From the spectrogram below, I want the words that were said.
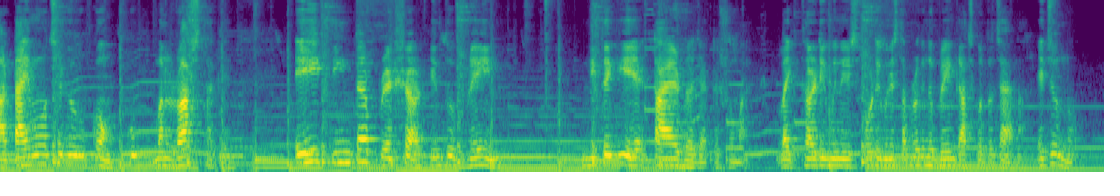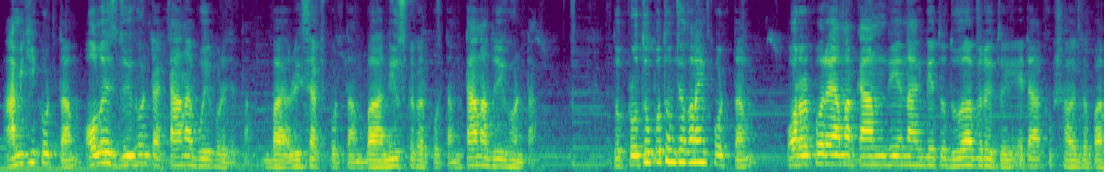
আর টাইমও হচ্ছে খুব কম, খুব মানে রাশ থাকে। এই তিনটার প্রেশার কিন্তু ব্রেইন নিতে গিয়ে টায়ার্ড হয়ে যায় একটা সময়। Like thirty minutes forty minutes তারপরে কিন্তু ব্রেন কাজ করতে চায় না। এই জন্য আমি কি করতাম অলওয়েজ দুই ঘণ্টা টানা বই পড়ে যেতাম, বা রিসার্চ করতাম, বা নিউজ পেপার পড়তাম, টানা দুই ঘণ্টা। তো প্রথম প্রথম যখন আমি পড়তাম, পড়ার পরে আমার কান দিয়ে, নাক দিয়ে তো ধোয়া বেরোতোই এটা খুব স্বাভাবিক ব্যাপার,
